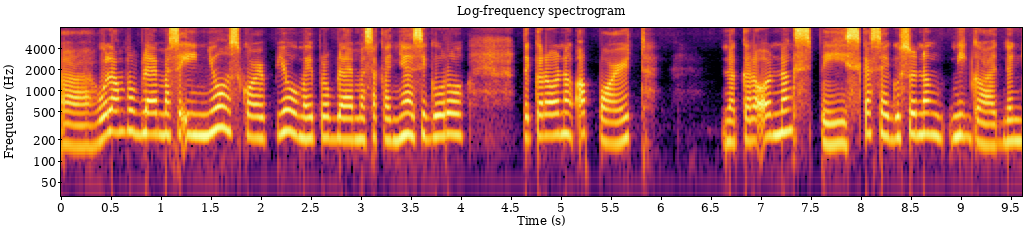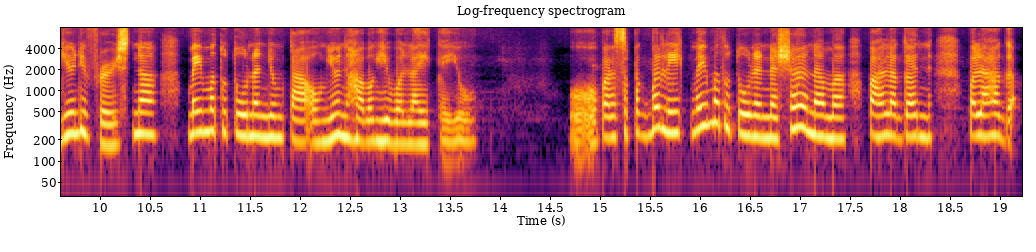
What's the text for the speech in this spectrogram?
Uh, walang problema sa inyo, Scorpio. May problema sa kanya. Siguro, nagkaroon ng apart nagkaroon ng space kasi gusto ng ni God, ng universe na may matutunan yung taong yun habang hiwalay kayo. Oo, para sa pagbalik, may matutunan na siya na mapahalagan, palahaga,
